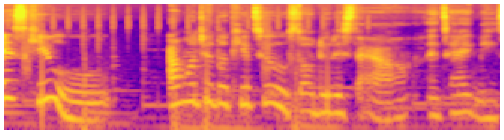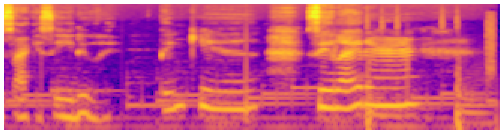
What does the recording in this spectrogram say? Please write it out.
It's cute. I want you to look cute too. So do this style and tag me so I can see you do it. Thank you. See you later.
